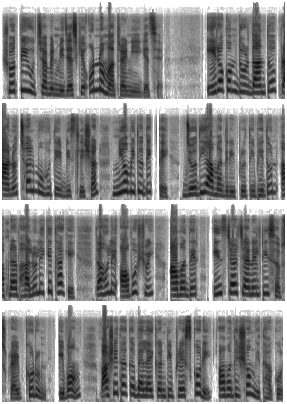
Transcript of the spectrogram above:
সত্যিই উৎসবের মেজাজকে অন্য মাত্রায় নিয়ে গেছে। এরকম দুর্দান্ত প্রাণোচ্ছল মুহূর্তের বিশ্লেষণ নিয়মিত দেখতে যদি আমাদের এই প্রতিবেদন আপনার ভালো লেগে থাকে, তাহলে অবশ্যই আমাদের ইনস্টার চ্যানেলটি সাবস্ক্রাইব করুন এবং পাশে থাকা বেলাইকনটি প্রেস করে আমাদের সঙ্গে থাকুন।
